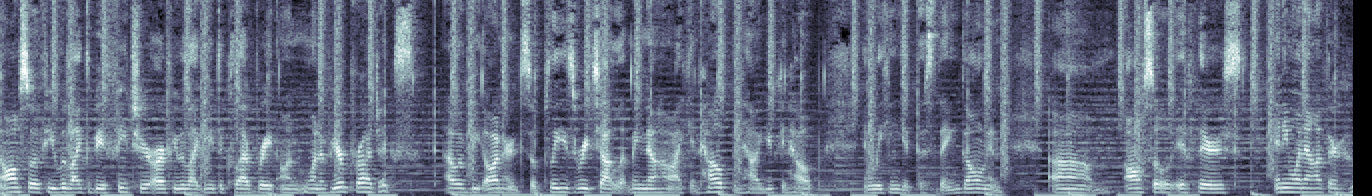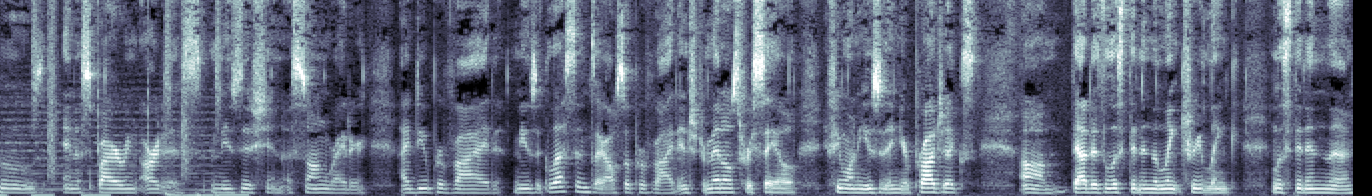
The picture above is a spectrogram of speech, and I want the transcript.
also, if you would like to be a feature or if you would like me to collaborate on one of your projects, I would be honored. So please reach out, let me know how I can help and how you can help, and we can get this thing going. Um, also, if there's anyone out there who's an aspiring artist, a musician, a songwriter, I do provide music lessons. I also provide instrumentals for sale if you want to use it in your projects. Um, that is listed in the Linktree link, listed in the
